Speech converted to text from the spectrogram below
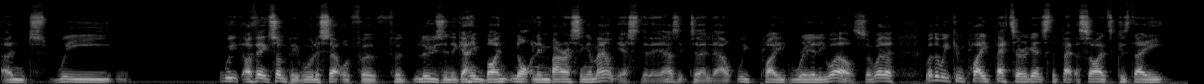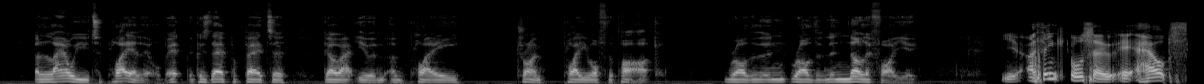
and we. We, I think some people would have settled for, for losing the game by not an embarrassing amount yesterday. As it turned out, we played really well. So whether whether we can play better against the better sides because they allow you to play a little bit because they're prepared to go at you and, and play, try and play you off the park, rather than rather than nullify you. Yeah, I think also it helps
